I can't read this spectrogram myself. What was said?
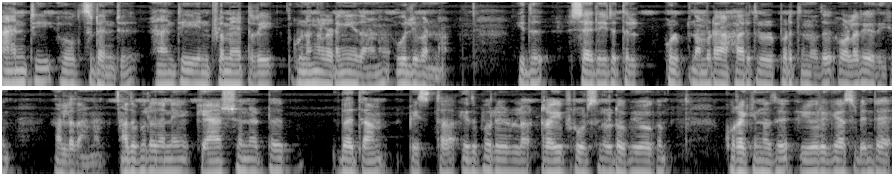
ആന്റി ഓക്സിഡന്റ് ആന്റി ഇൻഫ്ലമേറ്ററി ഗുണങ്ങളടങ്ങിയതാണ് ഉലുവെണ്ണ ഇത് ശരീരത്തിൽ ഉൾ നമ്മുടെ ആഹാരത്തിൽ ഉൾപ്പെടുത്തുന്നത് വളരെയധികം നല്ലതാണ്. അതുപോലെ തന്നെ കാഷ്യൂനട്ട് ബദാം പിസ്ത ഇതുപോലെയുള്ള ഡ്രൈ ഫ്രൂട്ട്സുകളുടെ ഉപയോഗം കുറയ്ക്കുന്നത് യൂറിക് ആസിഡിന്റെ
